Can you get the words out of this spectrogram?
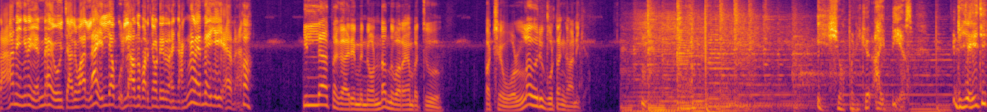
താൻ ഇങ്ങനെ എന്നാ ചോദിച്ചാലും അല്ല ഇല്ല പുല്ല എന്ന് പറഞ്ഞോണ്ടിരുന്ന ഞങ്ങൾ എന്നെ ചെയ്യാനാ? ഇല്ലാത്ത കാര്യം പിന്നെ ഉണ്ടെന്ന് പറയാൻ പറ്റുമോ പക്ഷെ ഉള്ള ഒരു കൂട്ടം കാണിക്കാം. Isho Panicker I P S. D I G.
